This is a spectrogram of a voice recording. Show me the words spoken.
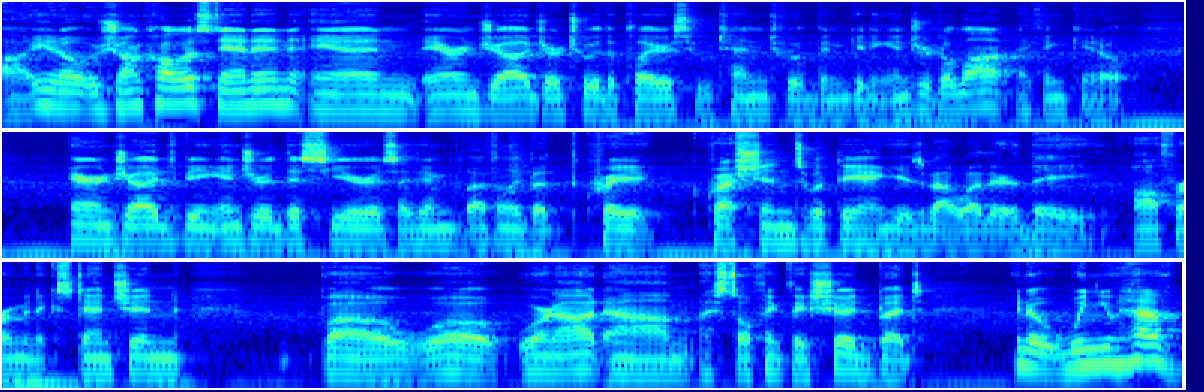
uh, you know, Giancarlo Stanton and Aaron Judge are two of the players who tend to have been getting injured a lot. I think, you know, Aaron Judge being injured this year is, I think, definitely but create questions with the Yankees about whether they offer him an extension well, we're not. Um, I still think they should, but you know, when you have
